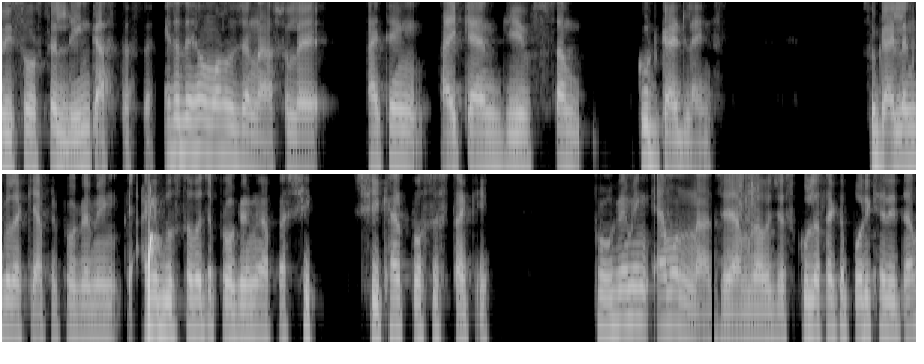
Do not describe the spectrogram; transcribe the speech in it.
রিসোর্সের লিঙ্ক আসতেছে। এটা দেখে মনে হলো যে, না, আসলে I think I can give some good guidelines so গাইডলাইনগুলো কি? আপনি প্রোগ্রামিং আগে বুঝতে হবে যে প্রোগ্রামিং আপনার শিখ- শিখার প্রসেসটা কি। প্রোগ্রামিং এমন না যে আমরা ওই যে স্কুলে থেকে পরীক্ষা দিতাম,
